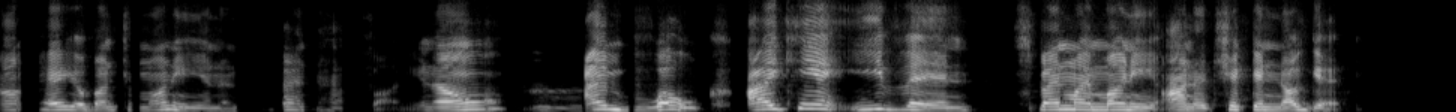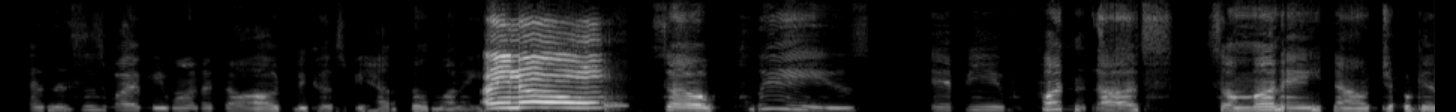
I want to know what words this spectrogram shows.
not pay a bunch of money and then have fun. You know, Mm. I'm broke. I can't even spend my money on a chicken nugget. And this is why we want a dog because we have no money. I know. So please, if you fund us some money, no, I'm joking.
